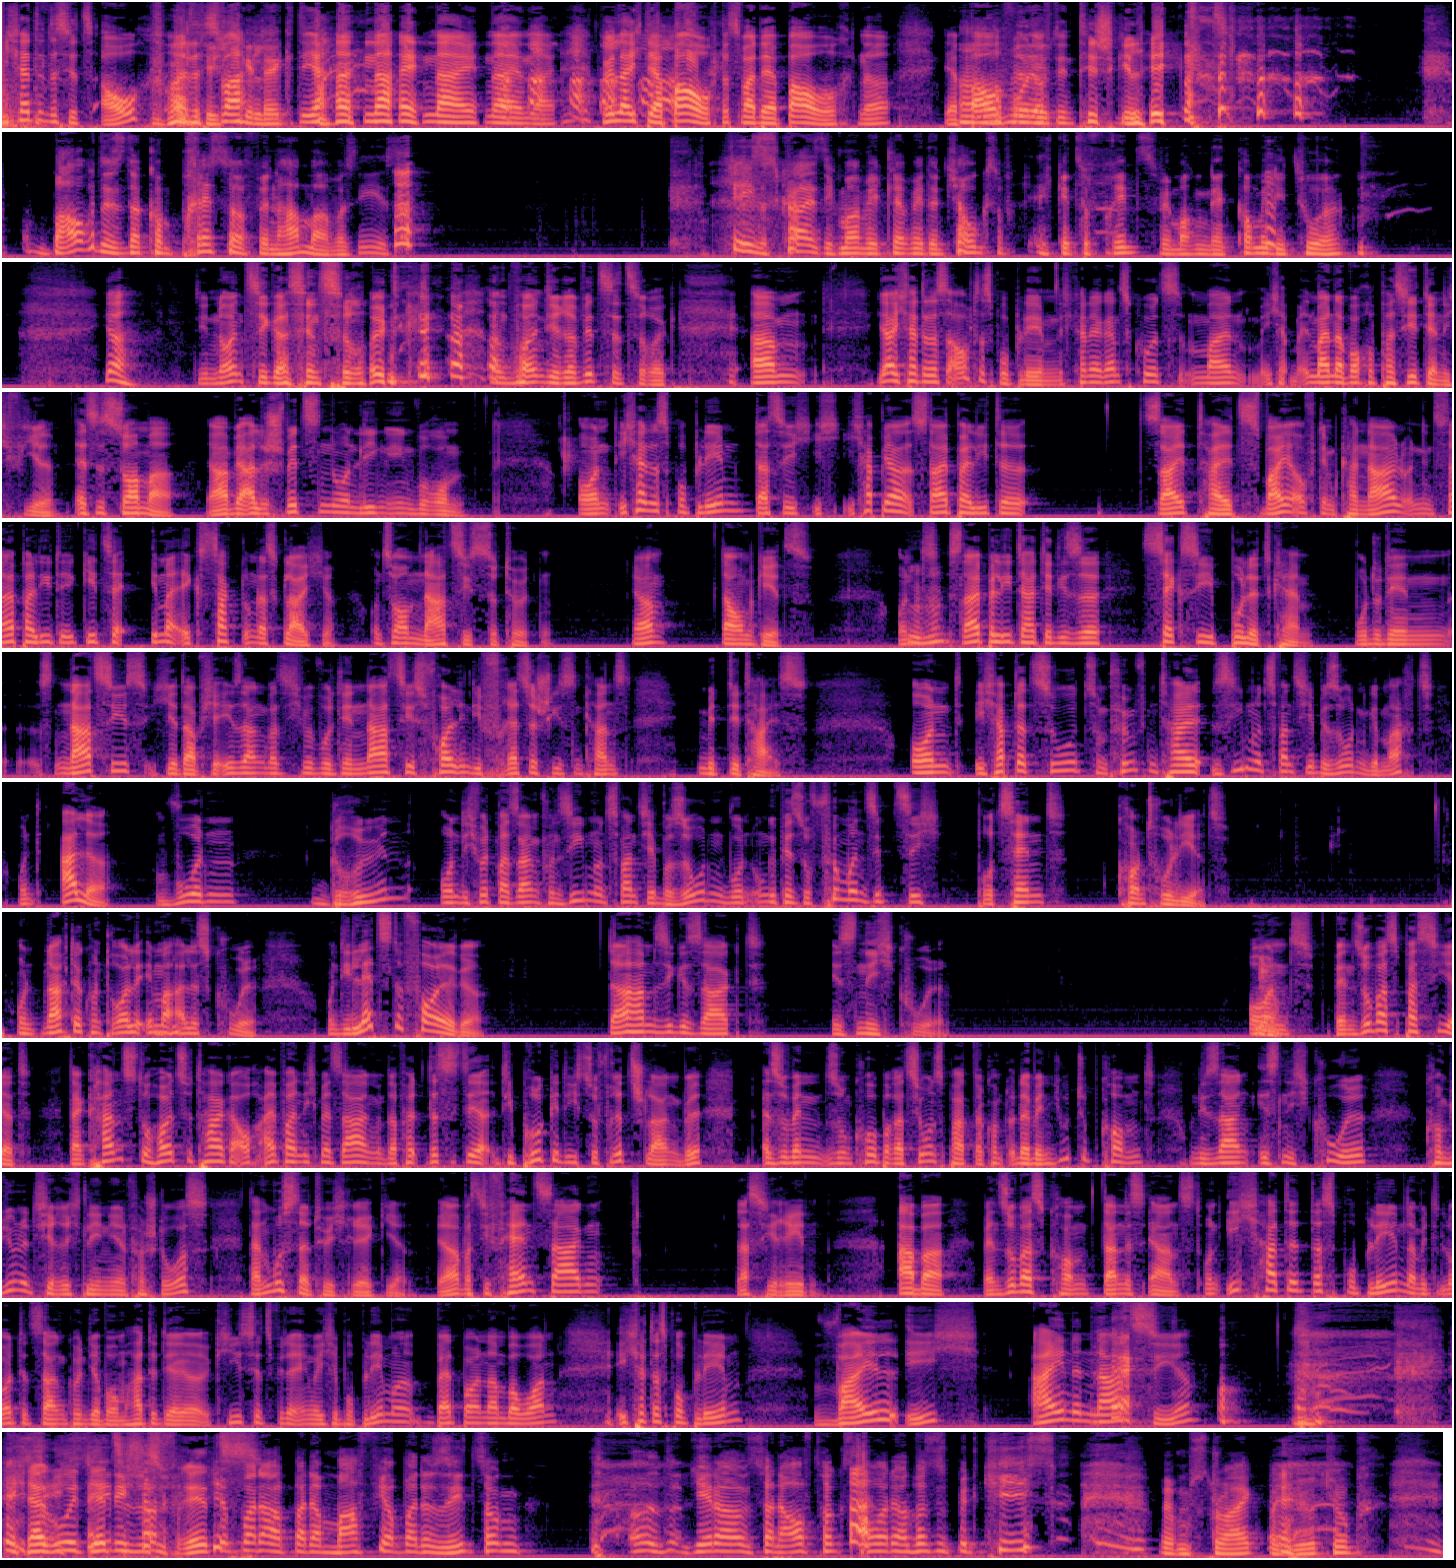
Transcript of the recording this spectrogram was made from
Ich hatte das jetzt auch, weil das Tisch war geleckt. ja nein, nein, nein, nein. Vielleicht der Bauch, das war der Bauch, ne? Der Ah, Bauch wurde wild. auf den Tisch gelegt. Bauch, das ist der Kompressor für den Hammer, was ist? Jesus Christ, ich mache mir gleich mit den Jokes. Ich gehe zu Fritz, wir machen eine Comedy-Tour. Ja, die 90er sind zurück und wollen ihre Witze zurück. Ähm, ja, ich hatte das auch das Problem. Ich kann ja ganz kurz mein, ich hab, in meiner Woche passiert ja nicht viel. Es ist Sommer. Ja, wir alle schwitzen nur und liegen irgendwo rum. Und ich hatte das Problem, dass ich, ich, ich habe ja Sniper Elite seit Teil 2 auf dem Kanal und in Sniper Elite geht's ja immer exakt um das Gleiche. Und zwar um Nazis zu töten. Ja, darum geht's. Und Sniper Elite hat ja diese sexy Bullet Cam, wo du den Nazis, hier darf ich ja eh sagen, was ich will, wo du den Nazis voll in die Fresse schießen kannst mit Details. Und ich habe dazu zum fünften Teil 27 Episoden gemacht und alle wurden grün und ich würde mal sagen, von 27 Episoden wurden ungefähr so 75% kontrolliert. Und nach der Kontrolle immer alles cool. Und die letzte Folge, da haben sie gesagt, ist nicht cool. Und wenn sowas passiert, dann kannst du heutzutage auch einfach nicht mehr sagen, und das ist der, die Brücke, die ich zu Fritz schlagen will. Also wenn so ein Kooperationspartner kommt oder wenn YouTube kommt und die sagen, ist nicht cool, Community-Richtlinienverstoß, dann muss natürlich reagieren. Ja, was die Fans sagen, lass sie reden. Aber wenn sowas kommt, dann ist ernst. Und ich hatte das Problem, damit die Leute jetzt sagen können, ja, warum hatte der Kies jetzt wieder irgendwelche Probleme, Bad Boy Number One? Ich hatte das Problem, weil ich einen Nazi. Ich, Ja gut, ich jetzt ist es schon Fritz. Hier bei der, bei der Mafia, bei der Sitzung. äh, Jeder seine Auftragsorte und was ist mit Keys? Wir haben Strike bei YouTube.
